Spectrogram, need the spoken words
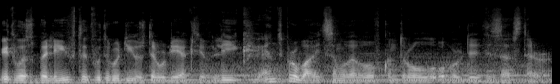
It was believed it would reduce the radioactive leak and provide some level of control over the disaster.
